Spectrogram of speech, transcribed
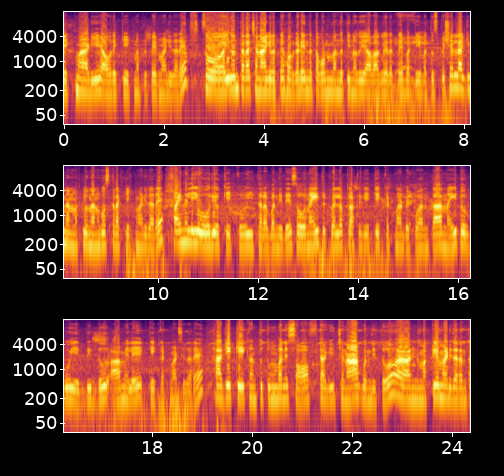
ಚೆಕ್ ಮಾಡಿ ಅವರೇ ಕೇಕ್ನ ಪ್ರಿಪೇರ್ ಮಾಡಿದ್ದಾರೆ. ಸೊ ಇದೊಂಥರ ಚೆನ್ನಾಗಿರುತ್ತೆ. ಹೊರಗಡೆಯಿಂದ ತೊಗೊಂಡು ಬಂದು ತಿನ್ನೋದು ಯಾವಾಗಲೂ ಇರುತ್ತೆ. ಬಟ್ ಇವತ್ತು ಸ್ಪೆಷಲ್ ಆಗಿ ನನ್ನ ಮಕ್ಕಳು ನನಗೋಸ್ಕರ ಕೇಕ್ ಮಾಡಿದ್ದಾರೆ. ಫೈನಲಿ ಓರಿಯೋ ಕೇಕು ಈ ಥರ ಬಂದಿದೆ. ಸೊ ನೈಟ್ ಟ್ವೆಲ್ ಓ ಕ್ಲಾಕಿಗೆ ಕೇಕ್ ಕಟ್ ಮಾಡಬೇಕು ಅಂತ ನೈಟ್ವರೆಗೂ ಎದ್ದಿದ್ದು ಆಮೇಲೆ ಕೇಕ್ ಕಟ್ ಮಾಡಿಸಿದ್ದಾರೆ. ಹಾಗೆ ಕೇಕ್ ಅಂತೂ ತುಂಬಾ ಸಾಫ್ಟ್ ಆಗಿ ಚೆನ್ನಾಗಿ ಬಂದಿತ್ತು. ಆ್ಯಂಡ್ ಮಕ್ಕಳೇ ಮಾಡಿದ್ದಾರೆ ಅಂತ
